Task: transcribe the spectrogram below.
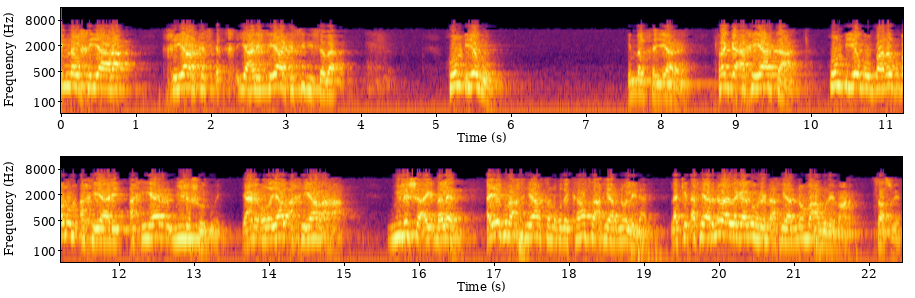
Ina alkhiyaara khiyaarka yani khiyaarka sidiisaba hum iyagu ina alkhiyaara ragga akhyaarta hum iyagu banul akhyaari akhyaar wiilashood wey yani odayaal akhyaar ahaa. Wiilasha ay dhaleen ayaguna akhyaarta noqday kaasa akhyaarnimo la yidhahda laakiin akhyaarnimo aan lagaaga horreyn akhyaarnimo ma abule macna. Saas weya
